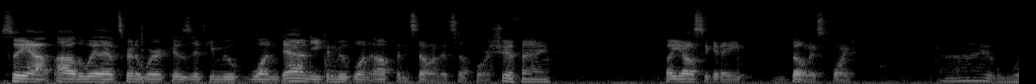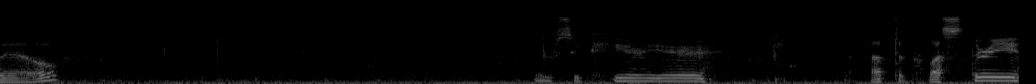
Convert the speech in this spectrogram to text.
So yeah, uh, the way that's going to work is if you move one down, you can move one up, and so on and so forth. Sure thing. But you also get a bonus point. I will. Move superior up to plus three.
